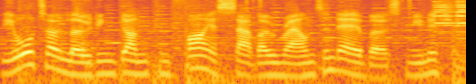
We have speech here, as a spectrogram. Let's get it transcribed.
The auto-loading gun can fire sabot rounds and airburst munitions.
